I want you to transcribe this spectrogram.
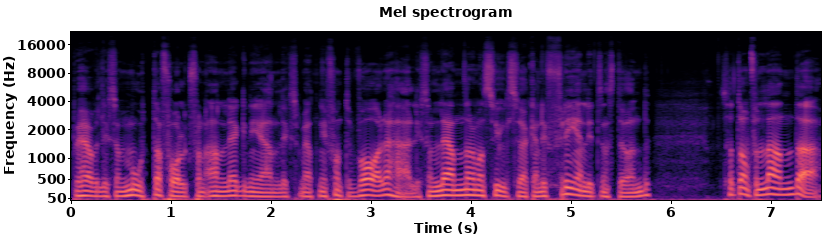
behöver liksom mota folk från anläggningen liksom att ni får inte vara här. Liksom lämna de asylsökande i fred en liten stund. Så att de får landa.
